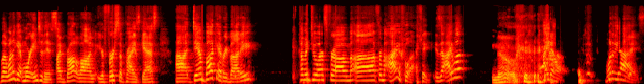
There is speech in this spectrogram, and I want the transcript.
Well, I want to get more into this. I've brought along your first surprise guest, uh, Dan Buck, everybody coming to us from uh, from Iowa. I think is it Iowa? No, Idaho. One of the eyes.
